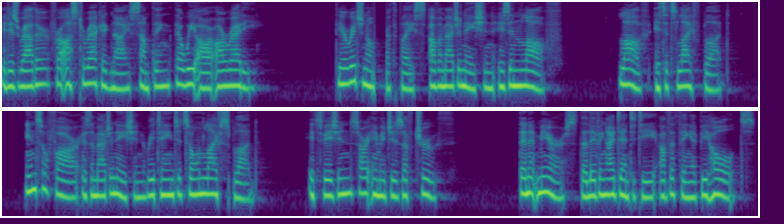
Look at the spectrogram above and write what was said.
It is rather for us to recognize something that we are already. The original birthplace of imagination is in love. Love is its lifeblood. Insofar as imagination retains its own life's blood, its visions are images of truth. Then it mirrors the living identity of the thing it beholds.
